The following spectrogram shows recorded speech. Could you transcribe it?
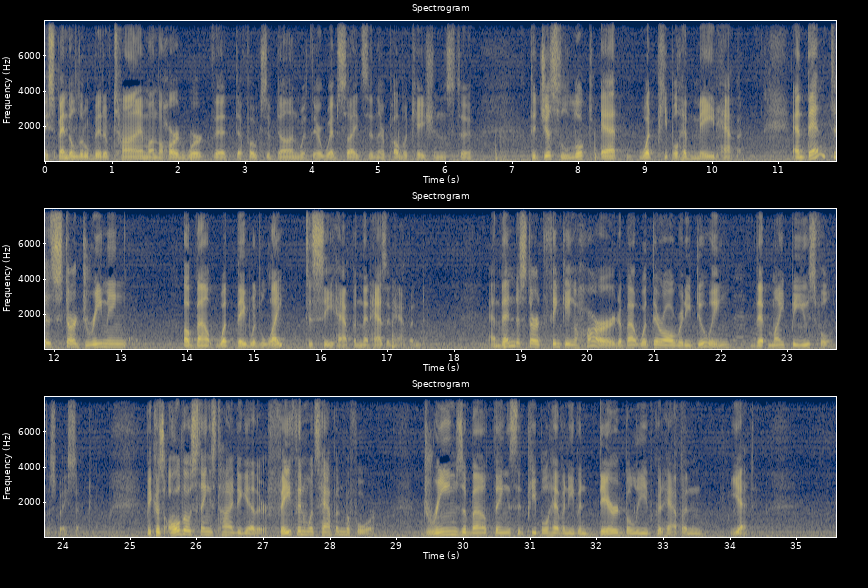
they spend a little bit of time on the hard work that uh, folks have done with their websites and their publications to, to just look at what people have made happen. And then to start dreaming about what they would like to see happen that hasn't happened. And then to start thinking hard about what they're already doing that might be useful in the space sector. Because all those things tied together faith in what's happened before, dreams about things that people haven't even dared believe could happen yet,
